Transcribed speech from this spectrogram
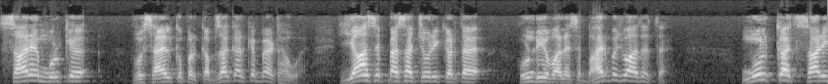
سارے ملک کے وسائل کے اوپر قبضہ کر کے بیٹھا ہوا ہے۔ یہاں سے پیسہ چوری کرتا ہے ہنڈی والے سے باہر بھجوا دیتا ہے۔ ملک کا ساری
